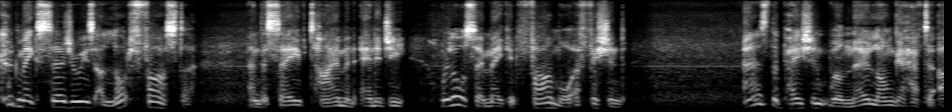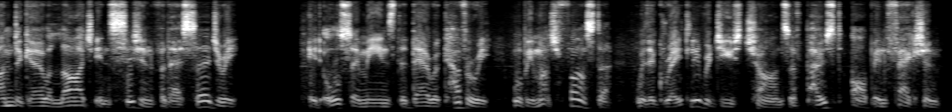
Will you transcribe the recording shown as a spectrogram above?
could make surgeries a lot faster, and the saved time and energy will also make it far more efficient. As the patient will no longer have to undergo a large incision for their surgery, it also means that their recovery will be much faster with a greatly reduced chance of post-op infection.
